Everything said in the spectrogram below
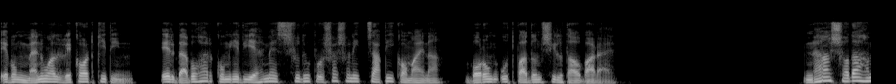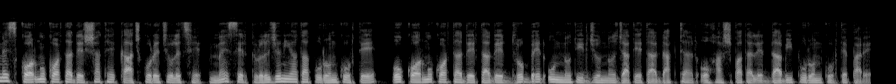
এবং ম্যানুয়াল রেকর্ড কিপিং এর ব্যবহার কমিয়ে দিয়ে হেমেস শুধু প্রশাসনিক চাপই কমায় না, বরং উৎপাদনশীলতাও বাড়ায়। না সদা হামেস কর্মকর্তাদের সাথে কাজ করে চলেছে, মেসের প্রয়োজনীয়তা পূরণ করতে ও কর্মকর্তাদের তাদের দ্রব্যের উন্নতির জন্য যাতে তা ডাক্তার ও হাসপাতালের দাবি পূরণ করতে পারে।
